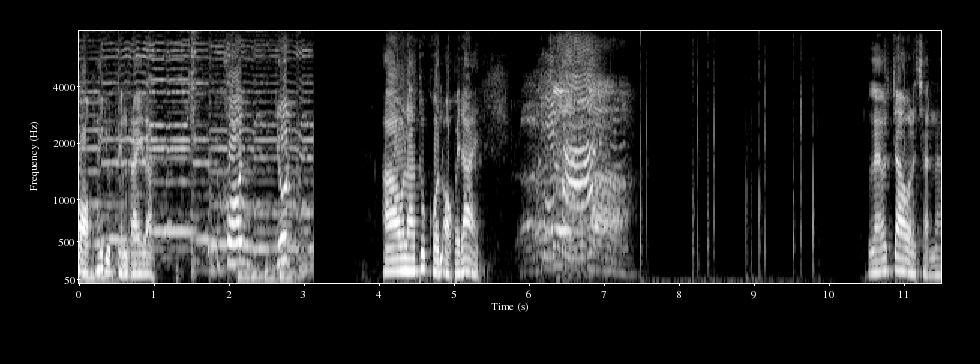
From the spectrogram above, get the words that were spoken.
บอกให้หยุดอย่างไรล่ะ ทุกคนหยุด เอาละทุกคนออกไปได้ เพคะ แล้วเจ้าละชนะ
